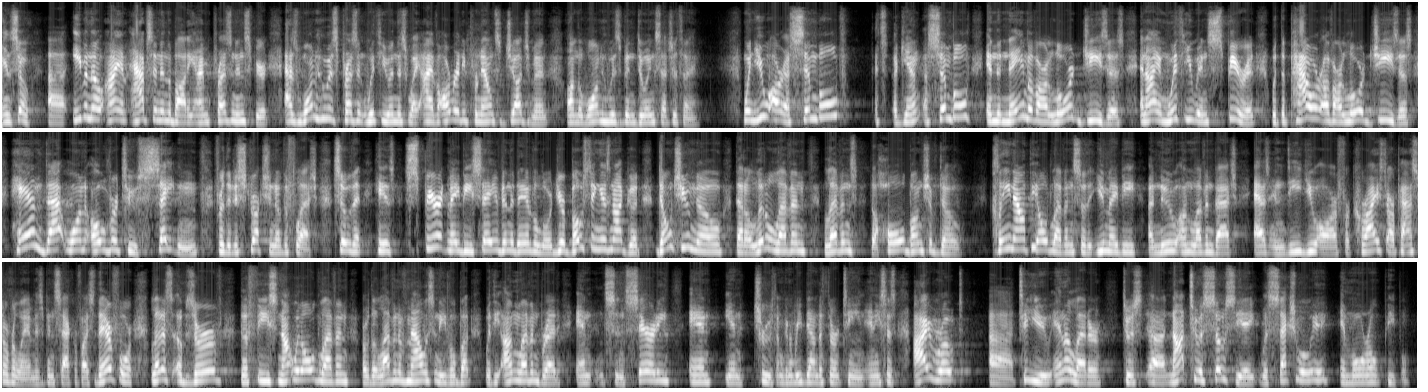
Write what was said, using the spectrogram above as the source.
And so, uh, even though I am absent in the body, I'm present in spirit. As one who is present with you in this way, I have already pronounced judgment on the one who has been doing such a thing. When you are assembled, it's again assembled in the name of our Lord Jesus, and I am with you in spirit with the power of our Lord Jesus. Hand that one over to Satan for the destruction of the flesh, so that his spirit may be saved in the day of the Lord. Your boasting is not good. Don't you know that a little leaven leavens the whole bunch of dough? Clean out the old leaven so that you may be a new unleavened batch, as indeed you are. For Christ, our Passover lamb, has been sacrificed. Therefore, let us observe the feast not with old leaven or the leaven of malice and evil, but with the unleavened bread and in sincerity and in truth. I'm going to read down to 13. And he says, I wrote uh, to you in a letter to, uh, not to associate with sexually immoral people.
